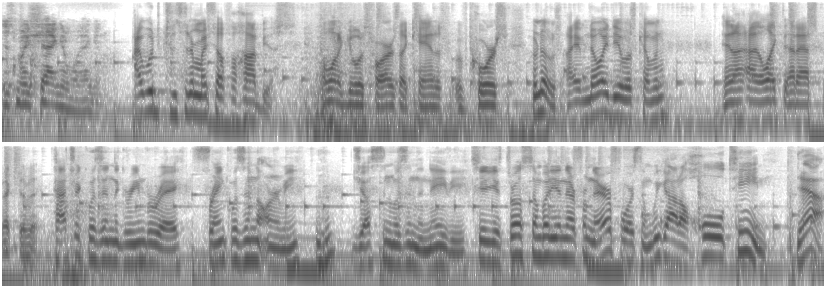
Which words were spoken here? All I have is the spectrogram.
is my shaggin' wagon. I would consider myself a hobbyist. I want to go as far as I can, of course. Who knows? I have no idea what's coming, and I, I like that aspect of it. Patrick was in the Green Beret, Frank was in the Army, mm-hmm. Justin was in the Navy. So you throw somebody in there from the Air Force, and we got a whole team. Yeah,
